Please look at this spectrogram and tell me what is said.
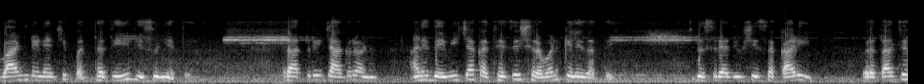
वाण देण्याची पद्धतीही दिसून येते. रात्री जागरण आणि देवीच्या कथेचे श्रवण केले जाते. दुसऱ्या दिवशी सकाळी व्रताचे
